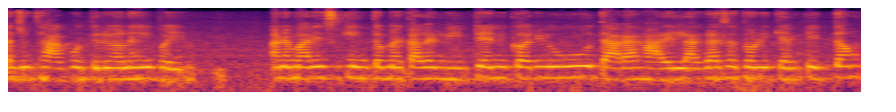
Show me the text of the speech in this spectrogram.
હજુ થાક ઉતર્યો નહીં ભાઈ. અને મારી સ્કિન તો મેં કાલે ડિટેન કર્યું. તારા હારી લાગે છે થોડી, કેમ કે એકદમ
